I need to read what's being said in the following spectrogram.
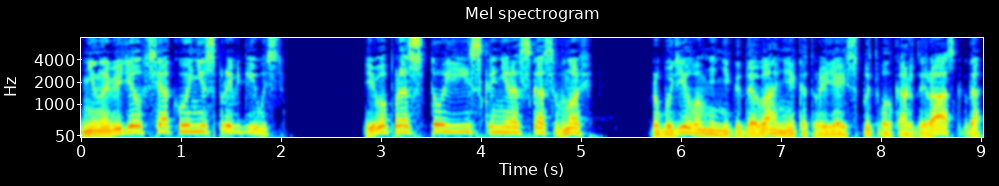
ненавидел всякую несправедливость. Его простой и искренний рассказ вновь пробудил во мне негодование, которое я испытывал каждый раз, когда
